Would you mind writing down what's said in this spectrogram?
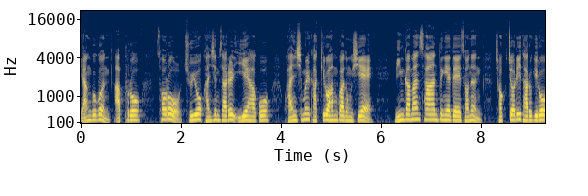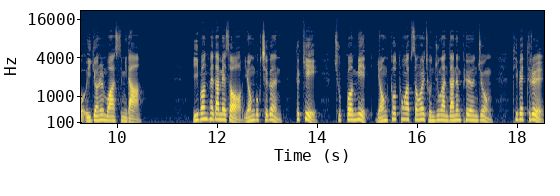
양국은 앞으로 서로 주요 관심사를 이해하고 관심을 갖기로 함과 동시에 민감한 사안 등에 대해서는 적절히 다루기로 의견을 모았습니다. 이번 회담에서 영국 측은 특히 주권 및 영토 통합성을 존중한다는 표현 중 티베트를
